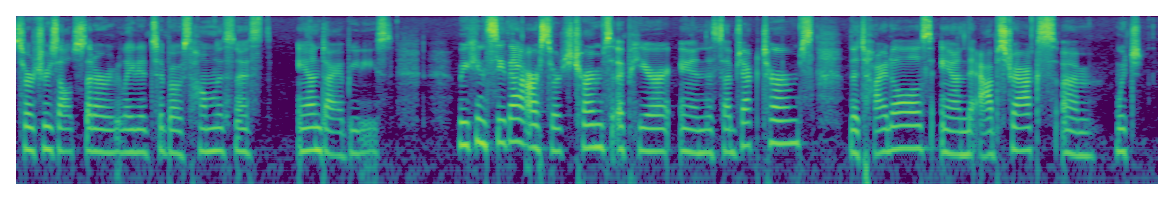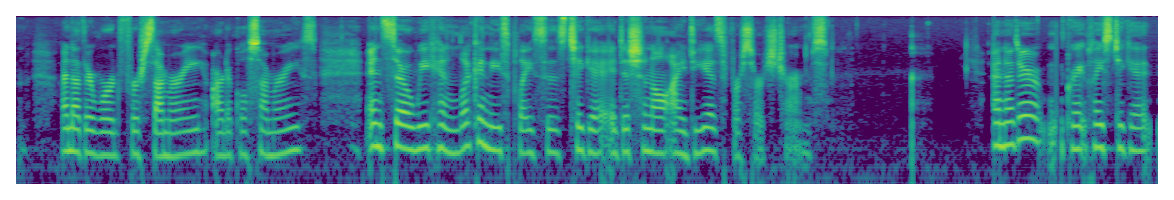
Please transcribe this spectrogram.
search results that are related to both homelessness and diabetes. We can see that our search terms appear in the subject terms, the titles, and the abstracts, um, which another word for summary, article summaries. And so we can look in these places to get additional ideas for search terms. Another great place to get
